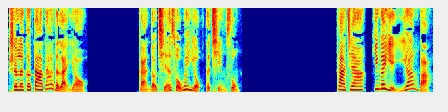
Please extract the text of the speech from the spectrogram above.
伸了个大大的懒腰，感到前所未有的轻松。大家应该也一样吧。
